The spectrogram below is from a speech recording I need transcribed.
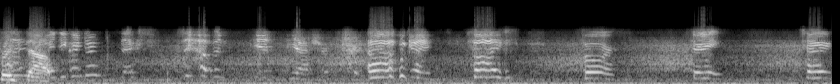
freaked out. Wait, you go down? Six, seven, eight. Yeah, sure. Uh, okay. Five, four, three, two,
